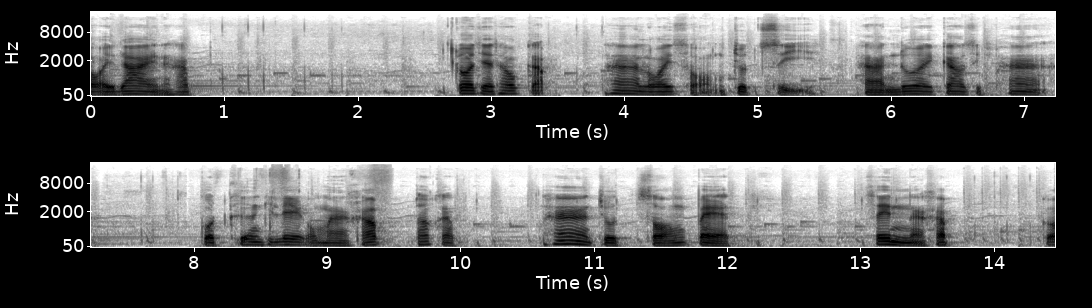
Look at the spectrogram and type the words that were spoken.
ร้อยได้นะครับ ก็จะเท่ากับ 502.4 หารด้วย 95 กดเครื่องคิดเลขออกมาครับ เท่ากับ 5.28 เส้นนะครับ ก็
